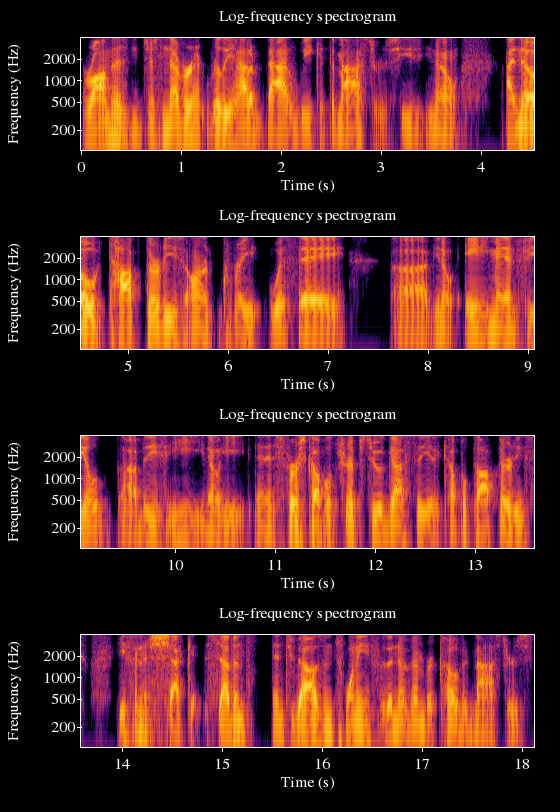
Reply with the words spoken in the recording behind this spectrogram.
Rahm has just never really had a bad week at the Masters. He's you know, I know top thirties aren't great with a uh, you know, 80 man field. Uh, but he's, he, you know, he, in his first couple trips to Augusta, he had a couple top 30s. He finished second, seventh in 2020 for the November COVID Masters.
